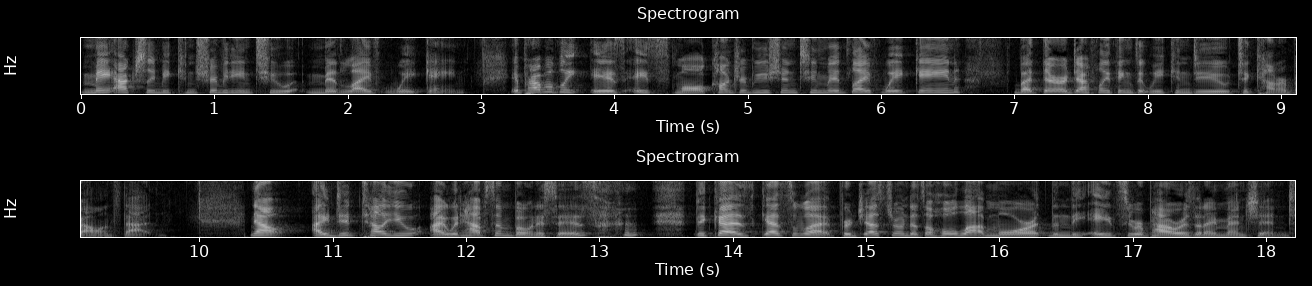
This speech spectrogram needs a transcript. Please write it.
may actually be contributing to midlife weight gain. It probably is a small contribution to midlife weight gain, but there are definitely things that we can do to counterbalance that. Now, I did tell you I would have some bonuses because guess what? Progesterone does a whole lot more than the eight superpowers that I mentioned.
